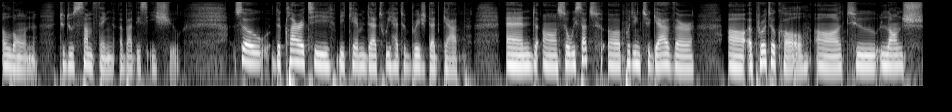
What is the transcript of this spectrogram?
alone to do something about this issue. So the clarity became that we had to bridge that gap. And uh, so we started uh, putting together a protocol uh, to launch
